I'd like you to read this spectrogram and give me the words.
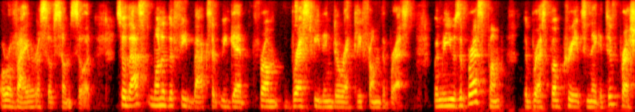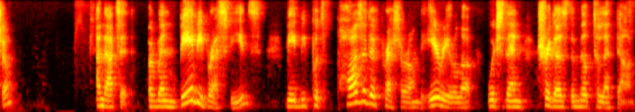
or a virus of some sort. So that's one of the feedbacks that we get from breastfeeding directly from the breast. When we use a breast pump, the breast pump creates negative pressure, and that's it. But when baby breastfeeds, baby puts positive pressure on the areola, which then triggers the milk to let down.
